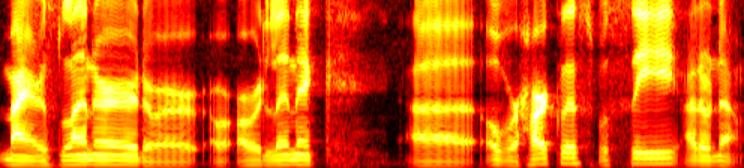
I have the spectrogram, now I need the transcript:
Meyers Leonard or or, or Olynyk uh, over Harkless. We'll see. I don't know.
